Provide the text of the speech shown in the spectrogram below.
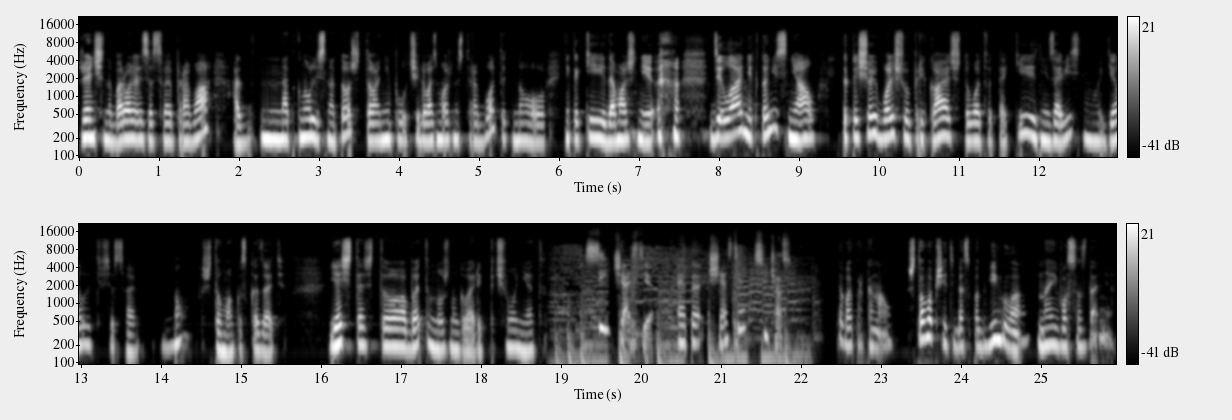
женщины боролись за свои права, а наткнулись на то, что они получили возможность работать, но никакие домашние дела никто не снял. Так еще и больше упрекают, что вот вы такие независимые, делаете все сами. Ну, что могу сказать? Я считаю, что об этом нужно говорить. Почему нет? Сейчас. Это счастье сейчас. Давай про канал. Что вообще тебя сподвигло на его создание?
